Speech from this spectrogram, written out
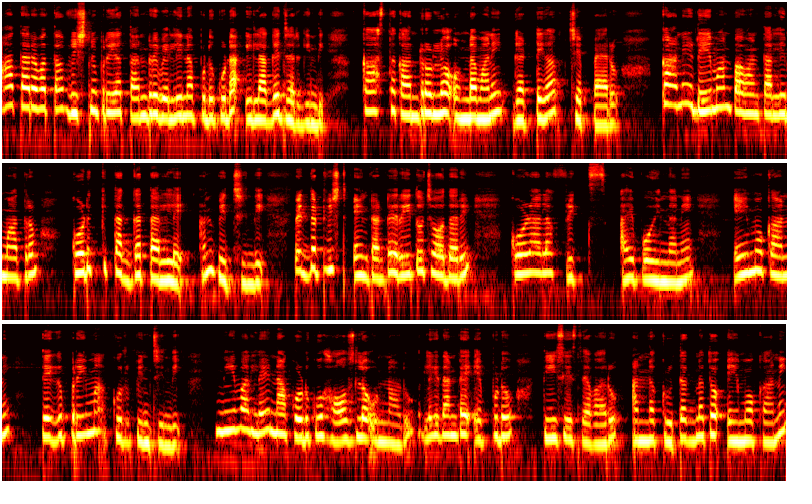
ఆ తర్వాత విష్ణుప్రియ తండ్రి వెళ్ళినప్పుడు కూడా ఇలాగే జరిగింది. కాస్త కంట్రోల్లో ఉండమని గట్టిగా చెప్పారు. కానీ డేమాన్ పవన్ తల్లి మాత్రం కొడుక్కి తగ్గ తల్లే అనిపించింది. పెద్ద ట్విస్ట్ ఏంటంటే రీతు చౌదరి కోడాల ఫిక్స్ అయిపోయిందని. ఏమో కానీ తెగ ప్రేమ కురిపించింది. నీ వల్లే నా కొడుకు హౌస్లో ఉన్నాడు లేదంటే ఎప్పుడో తీసేసేవారు అన్న కృతజ్ఞత ఏమో కానీ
